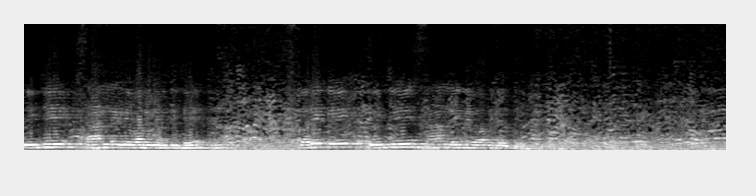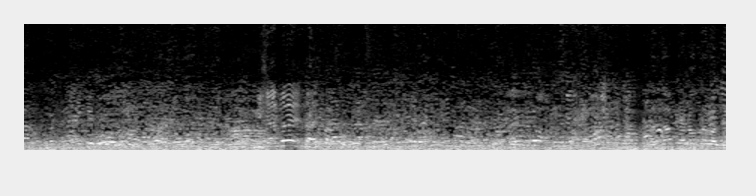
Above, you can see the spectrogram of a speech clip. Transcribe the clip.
નીચે સ્થાન લઈ લેવા વિનંતી છે. દરેકે નીચે સ્થાન લઈ લેવા વિનંતી બધા પેલો કરવા દે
